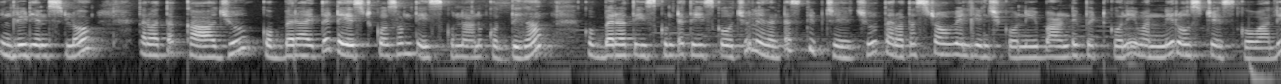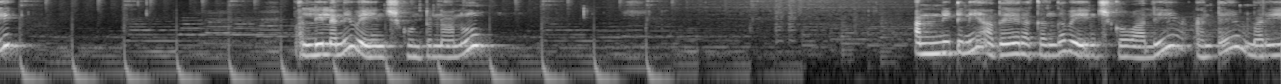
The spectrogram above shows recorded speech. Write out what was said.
ఇంగ్రీడియంట్స్లో. తర్వాత కాజు కొబ్బరి అయితే టేస్ట్ కోసం తీసుకున్నాను కొద్దిగా. కొబ్బరి తీసుకుంటే తీసుకోవచ్చు లేదంటే స్కిప్ చేయొచ్చు. తర్వాత స్టవ్ వెలిగించుకొని బాండి పెట్టుకొని ఇవన్నీ రోస్ట్ చేసుకోవాలి. పల్లీలని వేయించుకుంటున్నాను. అన్నిటినీ అదే రకంగా వేయించుకోవాలి. అంటే మరీ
